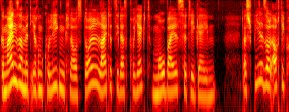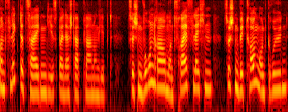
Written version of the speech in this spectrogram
Gemeinsam mit ihrem Kollegen Klaus Doll leitet sie das Projekt Mobile City Game. Das Spiel soll auch die Konflikte zeigen, die es bei der Stadtplanung gibt. Zwischen Wohnraum und Freiflächen, zwischen Beton und Grün,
